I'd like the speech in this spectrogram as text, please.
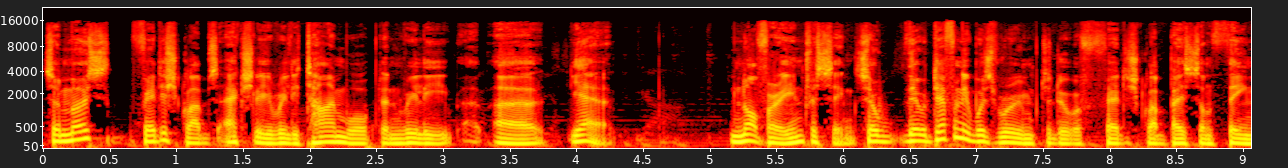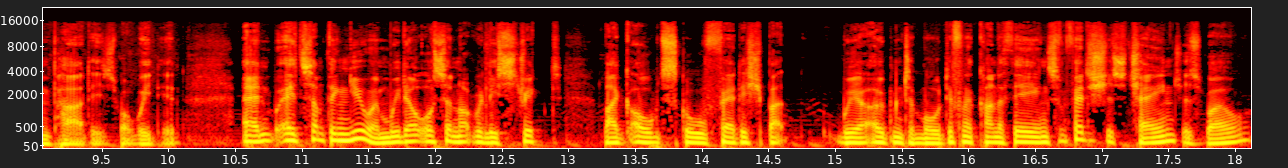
so most fetish clubs actually really time warped and really, uh, yeah, not very interesting. So there definitely was room to do a fetish club based on theme parties. What we did, and it's something new, and we don't also not really strict like old school fetish, but we are open to more different kind of things. And fetishes change as well.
